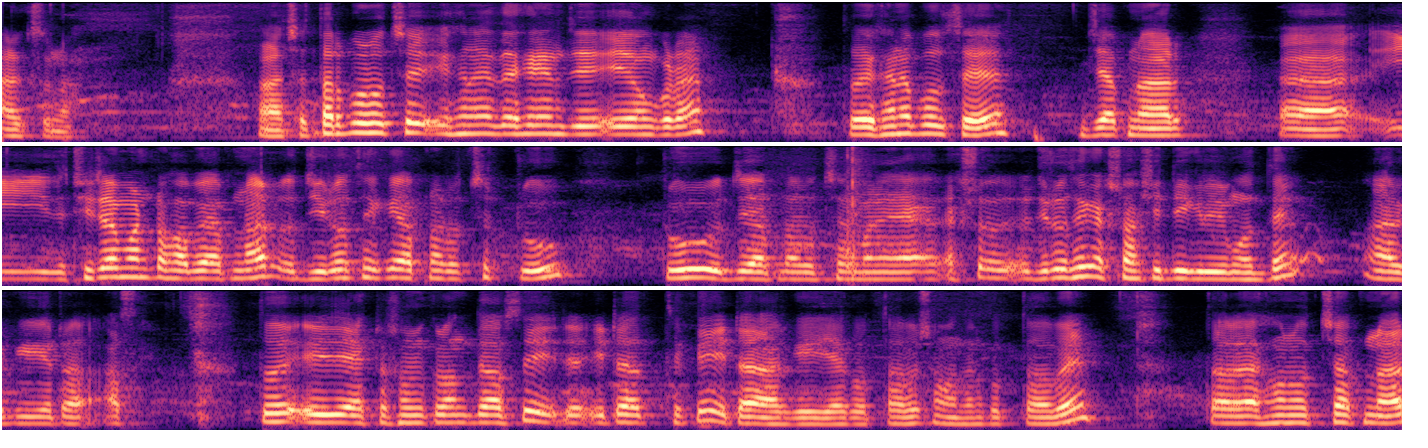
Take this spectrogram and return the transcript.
আর কিছু না। আচ্ছা তারপর হচ্ছে এখানে দেখেন যে এই অঙ্কটা। তো এখানে বলছে যে আপনার এই থিটার মানটা হবে আপনার জিরো থেকে আপনার হচ্ছে টু টু যে আপনার হচ্ছে মানে একশো, জিরো থেকে একশো আশি ডিগ্রির মধ্যে আর কি এটা আছে। তো এই যে একটা সমীকরণ দেওয়া আছে, এটা থেকে এটা আর কি ইয়ে করতে হবে, সমাধান করতে হবে। তা এখন হচ্ছে আপনার,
